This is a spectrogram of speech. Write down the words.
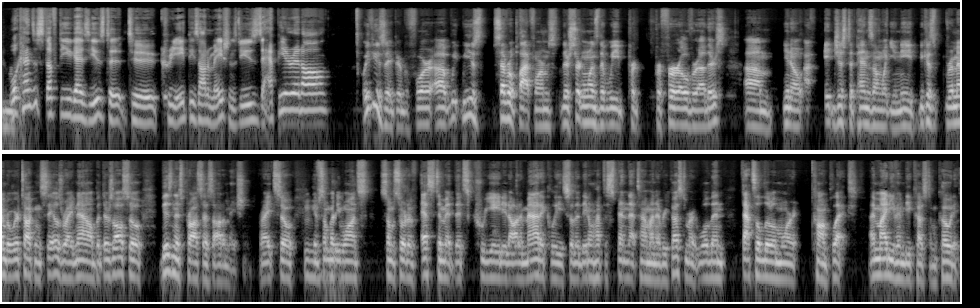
mm-hmm. what kinds of stuff do you guys use to to create these automations? Do you use Zapier at all? We've used Zapier before. Uh, we we use several platforms. There's certain ones that we prefer over others. Um, you know, it just depends on what you need. Because remember, we're talking sales right now, but there's also business process automation, right? So mm-hmm. if somebody wants some sort of estimate that's created automatically so that they don't have to spend that time on every customer, well, then that's a little more complex. I might even be custom coding,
